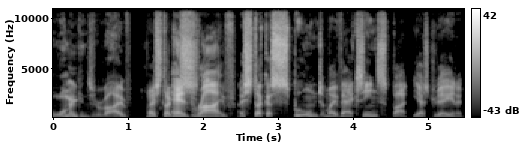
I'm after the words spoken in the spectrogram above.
A woman can survive. I stuck a and s- thrive. I stuck a spoon to my vaccine spot yesterday, and it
